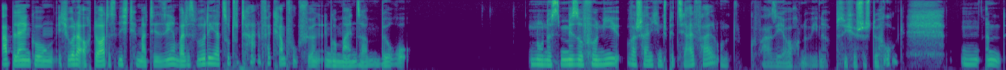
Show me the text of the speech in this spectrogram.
Ablenkung, ich würde auch dort es nicht thematisieren, weil es würde ja zu totalen Verkrampfung führen im gemeinsamen Büro. Nun ist Misophonie wahrscheinlich ein Spezialfall und quasi auch eine, wie eine psychische Störung. Mm, und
